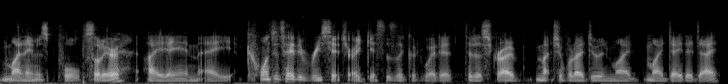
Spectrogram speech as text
My name is Paul Soldera. I am a quantitative researcher, I guess is a good way to, to describe much of what I do in my, my day-to-day,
